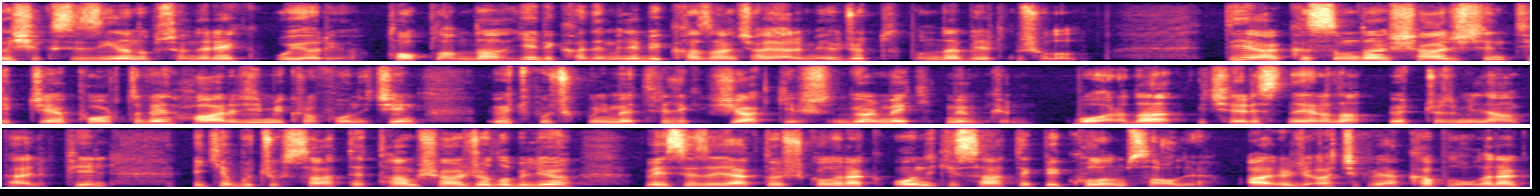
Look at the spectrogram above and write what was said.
ışık sizi yanıp sönerek uyarıyor. Toplamda 7 kademeli bir kazanç ayarı mevcut. Bunu da belirtmiş olalım. Diğer kısımda şarj için tip C portu ve harici mikrofon için 3.5 mm'lik jack girişini görmek mümkün. Bu arada içerisinde yer alan 300 mAh'lik pil 2.5 saatte tam şarj olabiliyor ve size yaklaşık olarak 12 saatlik bir kullanım sağlıyor. Ayrıca açık veya kapalı olarak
